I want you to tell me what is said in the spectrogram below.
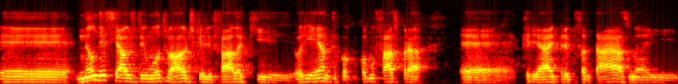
é, não nesse áudio, tem um outro áudio que ele fala que orienta como, como faz para é, criar emprego fantasma e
